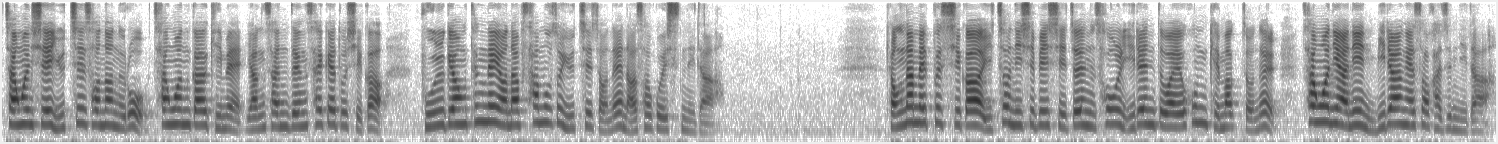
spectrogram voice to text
창원시의 유치 선언으로 창원과 김해, 양산 등 세 개 도시가 부울경 특례연합 사무소 유치 전에 나서고 있습니다. 경남FC가 2022 시즌 서울 이랜드와의 홈 개막전을 창원이 아닌 밀양에서 가집니다.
